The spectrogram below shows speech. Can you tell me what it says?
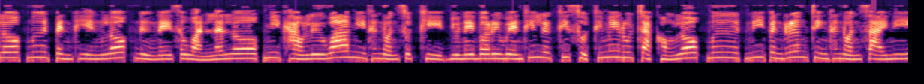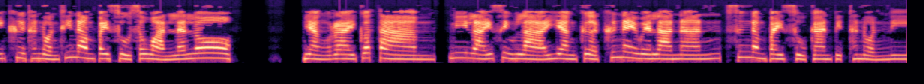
โลกมืดเป็นเพียงโลกหนึ่งในสวรรค์และโลก มีข่าวลือว่ามีถนนสุดขีดอยู่ในบริเวณที่ลึกที่สุดที่ไม่รู้จักของโลกมืด นี่เป็นเรื่องจริงถนนสายนี้คือถนนที่นำไปสู่สวรรค์และโลก อย่างไรก็ตาม มีหลายสิ่งหลายอย่างเกิดขึ้นในเวลานั้น ซึ่งนำไปสู่การปิดถนนนี้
